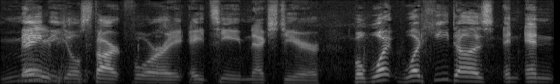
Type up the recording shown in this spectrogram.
Maybe, Maybe. you'll start for a, a team next year. But what what he does and and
